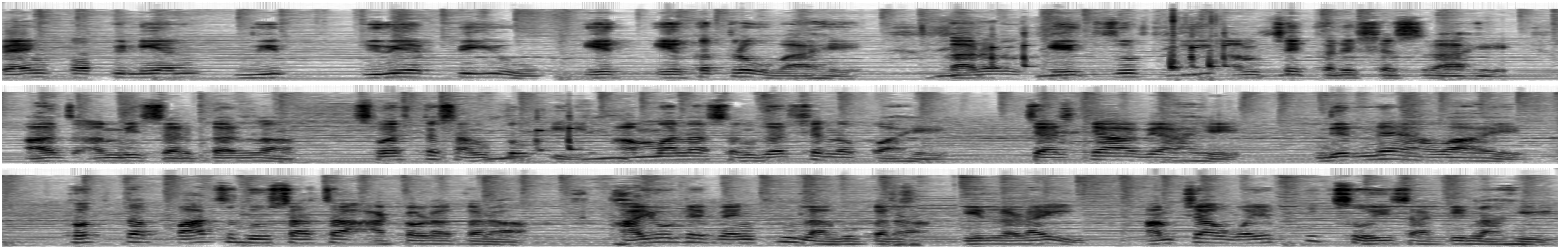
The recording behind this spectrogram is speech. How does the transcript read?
bank opinion UFBU एक एकत्र उभा आहे. कारण एकजूट ही आमचे खरे शस्त्र आहे. आज आम्ही सरकारला स्पष्ट सांगतो की आम्हाला संघर्ष नको आहे चर्चा हवी आहे. निर्णय हवा आहे. फक्त पाच दिवसाचा आठवडा करा. फायव्ह डे बँकिंग लागू करा. ही लढाई आमच्या वैयक्तिक सोयीसाठी नाही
